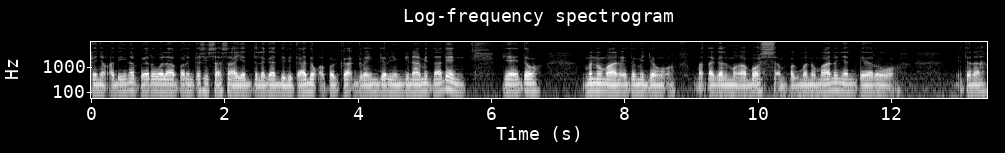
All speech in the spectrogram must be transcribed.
kanyang kadena pero wala pa rin kasi sasayad talaga delikado kapag ka grinder yung ginamit natin. Kaya ito, manumano ito medyo matagal mga boss ang pagmanumano niyan pero ito na.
